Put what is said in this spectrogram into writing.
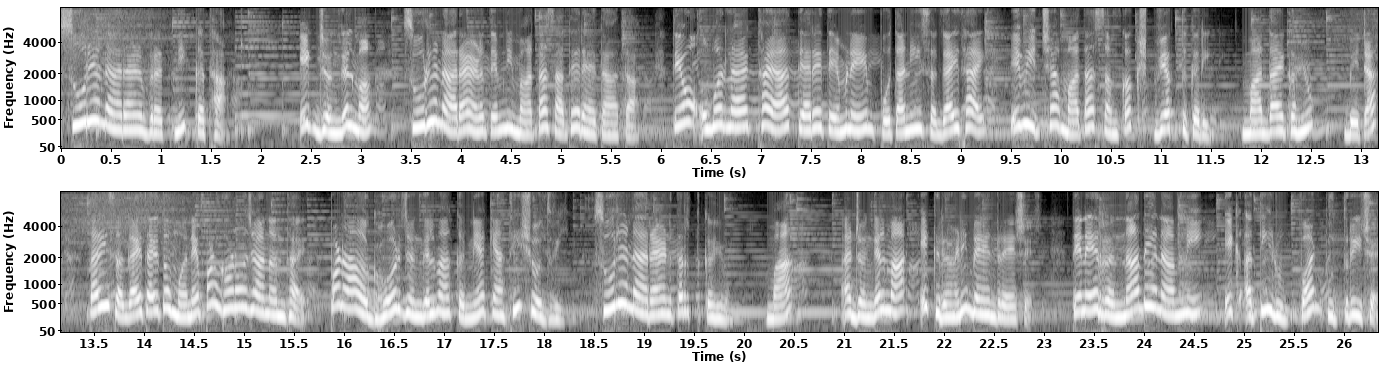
સૂર્યનારાયણ વ્રતની કથા. એક જંગલમાં સૂર્યનારાયણ તેમની માતા સાથે રહેતા હતા. તેઓ ઉંમરલાયક થયા ત્યારે તેમણે પોતાની સગાઈ થાય એવી ઈચ્છા માતા સમકક્ષ વ્યક્ત કરી. માતાએ કહ્યું, બેટા, તારી સગાઈ થાય તો મને પણ ઘણો જ આનંદ થાય, પણ આ અઘોર જંગલમાં કન્યા ક્યાંથી શોધવી? સૂર્યનારાયણ તરત કહ્યું, માં, આ જંગલમાં એક રાણી બહેન રહે છે. તેને રન્નાદે નામની એક અતિ રૂપવાન પુત્રી છે.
